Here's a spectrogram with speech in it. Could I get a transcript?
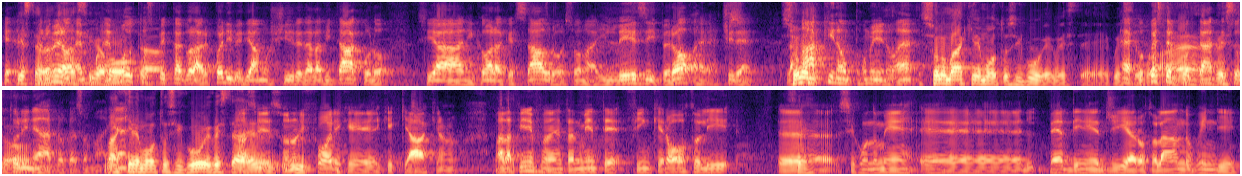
Perché, Questa è, è, è molto spettacolare, poi li vediamo uscire dall'abitacolo sia Nicola che Sauro, insomma illesi, però eh, accidenti. La sono, macchina un po' meno, eh? Sono macchine molto sicure queste, queste Ecco, qua, questo è importante eh, questo, sottolinearlo casomai. Macchine eh? molto sicure, questa ah, è... Sì, sono lì fuori che, che chiacchierano, ma alla fine fondamentalmente finché rotoli, eh, sì. secondo me eh, perdi energia rotolando, quindi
